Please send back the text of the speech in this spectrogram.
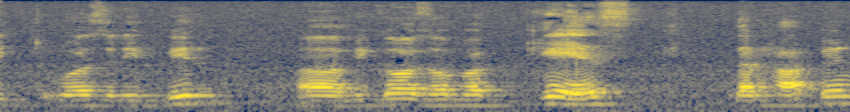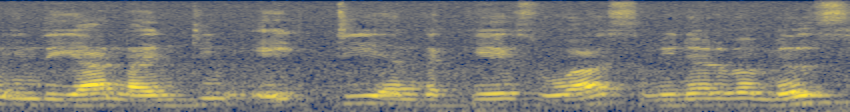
it was repealed uh, because of a case that happened in the year 1980 and the case was minerva mills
